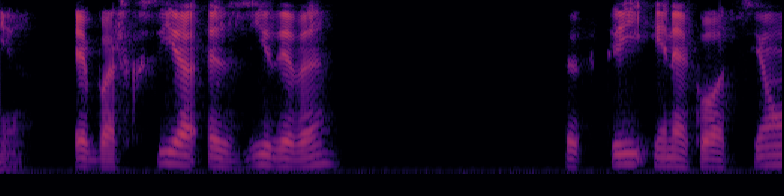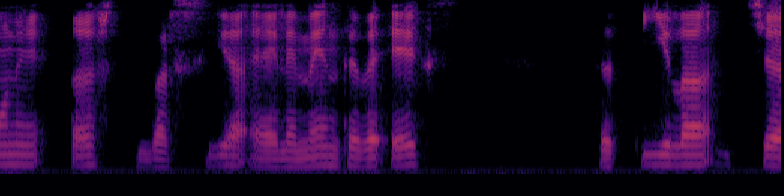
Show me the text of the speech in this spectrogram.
një. E bashkësia e zgjidhjeve të këtij inekuacioni është bashkësia e elementeve x të tilla që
